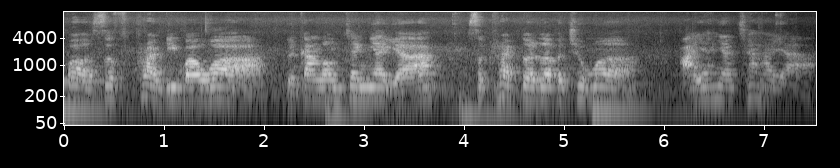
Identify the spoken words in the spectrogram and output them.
lupa subscribe di bawah. Tekan loncengnya ya. Subscribe itu adalah percuma. Ayahnya cahaya.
